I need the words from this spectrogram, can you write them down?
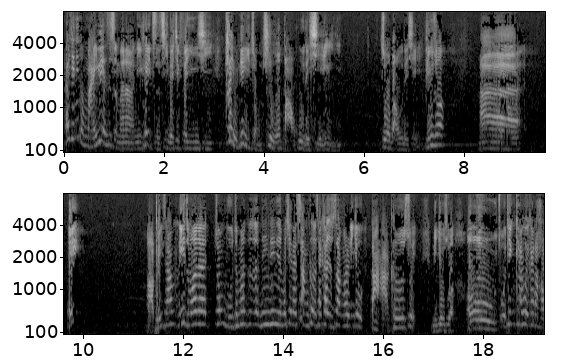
而且那种埋怨是什么呢？你可以仔细的去分析，它有那种自我保护的嫌疑。自我保护的协议，比如说，啊，哎，啊，平常你怎么呢？中午怎么你你你怎么现在上课才开始上课你就打瞌睡？你就说哦，昨天开会开的好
